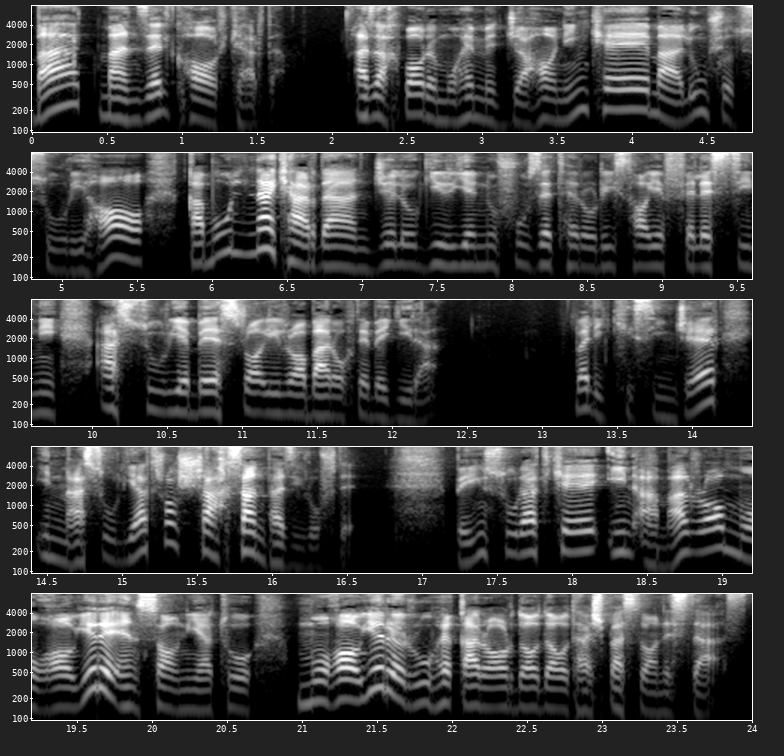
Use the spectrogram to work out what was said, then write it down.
بعد منزل کار کردم. از اخبار مهم جهان این که معلوم شد سوری ها قبول نکردند جلوگیری نفوذ تروریست های فلسطینی از سوریه به اسرائیل را بر عهده بگیرند. ولی کیسینجر این مسئولیت را شخصا پذیرفته. به این صورت که این عمل را مغایر انسانیت و مغایر روح قرارداد آتش بس دانسته است.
